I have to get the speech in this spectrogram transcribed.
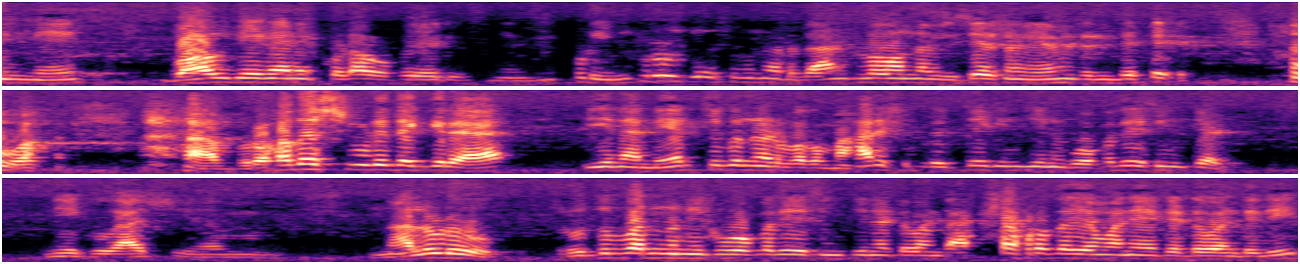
ఇన్ని బాగు చేయడానికి కూడా ఉపయోగిస్తుంది ఇప్పుడు ఇంప్రూవ్ చేసుకున్నాడు. దాంట్లో ఉన్న విశేషం ఏమిటంటే ఆ బృహదశ్వుడి దగ్గర ఈయన నేర్చుకున్నాడు. ఒక మహర్షి ప్రత్యేకించి ఈయనకు ఉపదేశించాడు. నీకు ఆ ఋతుపర్ణు నీకు ఉపదేశించినటువంటి అక్షహృదయం అనేటటువంటిది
